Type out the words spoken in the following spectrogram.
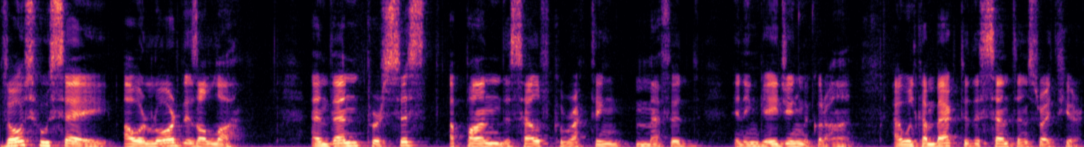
Those who say, Our Lord is Allah, and then persist upon the self correcting method in engaging the Quran. I will come back to this sentence right here,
